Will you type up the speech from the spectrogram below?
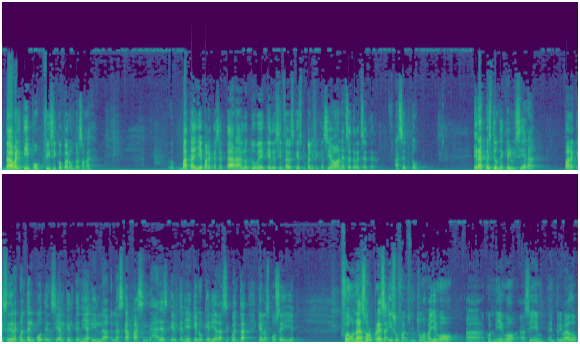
daba el tipo físico para un personaje. Batallé para que aceptara, lo tuve que decir, ¿sabes qué es tu calificación? Etcétera, etcétera. Aceptó. Era cuestión de que lo hiciera, para que se diera cuenta el potencial que él tenía y la- las capacidades que él tenía y que no quería darse cuenta que las poseía. Fue una sorpresa y su, su mamá llegó ah, conmigo así en, en privado,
